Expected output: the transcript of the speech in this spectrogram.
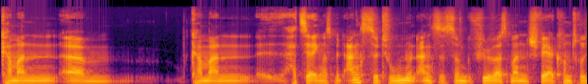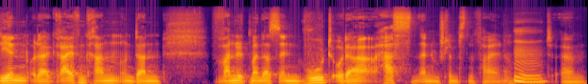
kann man, ähm, kann man, hat es ja irgendwas mit Angst zu tun und Angst ist so ein Gefühl, was man schwer kontrollieren oder greifen kann und dann wandelt man das in Wut oder Hass dann im schlimmsten Fall. Ne? Mhm. Und, ähm,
